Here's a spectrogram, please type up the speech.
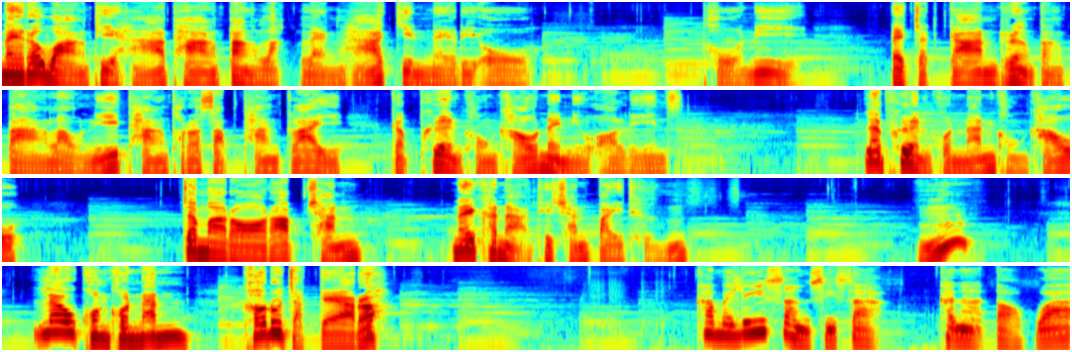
ในระหว่างที่หาทางตั้งหลักแหล่งหากินในริโอ โทนี่ได้จัดการเรื่องต่างๆ เหล่านี้ทางโทรศัพท์ทางไกล กับเพื่อนของเขาในนิวออร์ลีนส์และเพื่อนคนนั้นของเขา จะมารอรับฉันในขณะที่ฉันไปถึงหืมแล้วคนคนนั้นเขารู้จักแกเหรอ คาเมลี่สั่นศีรษะขณะตอบว่า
